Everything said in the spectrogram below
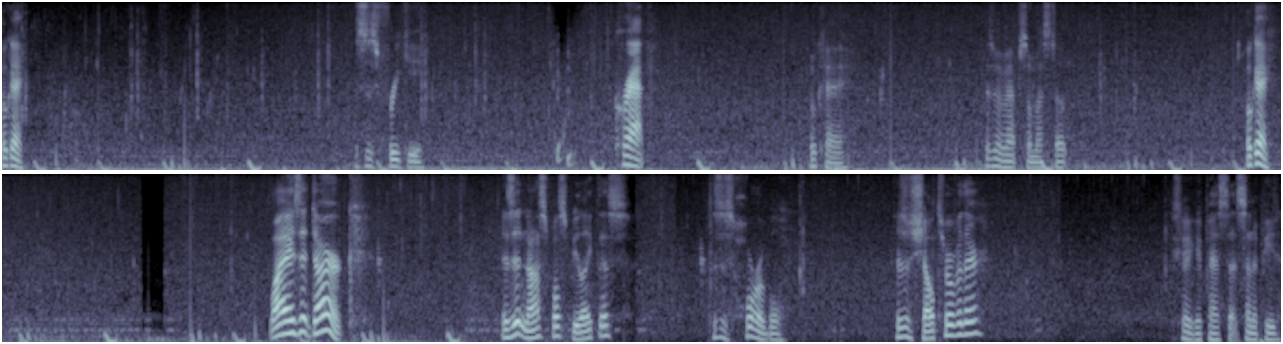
Okay. This is freaky. Crap. Okay. Why is my map so messed up? Okay. Why is it dark? Is it not supposed to be like this? This is horrible. There's a shelter over there? Just gotta get past that centipede.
